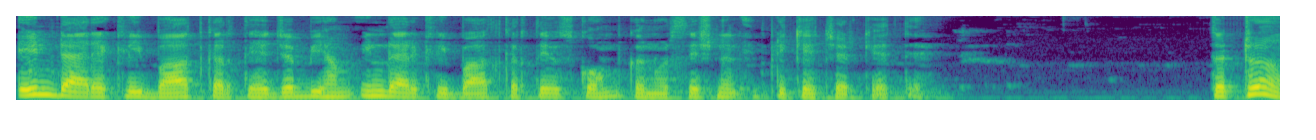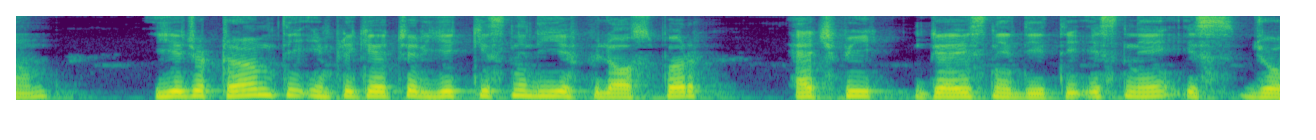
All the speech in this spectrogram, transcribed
इनडायरेक्टली बात करते हैं जब भी हम इनडायरेक्टली बात करते हैं उसको हम कन्वर्सेशनल इम्प्लीकेचर कहते हैं द टर्म ये जो टर्म थी इम्प्लीकेचर ये किसने दी है फ़िलासफ़र एच पी ग्रेस ने दी थी। इसने इस जो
